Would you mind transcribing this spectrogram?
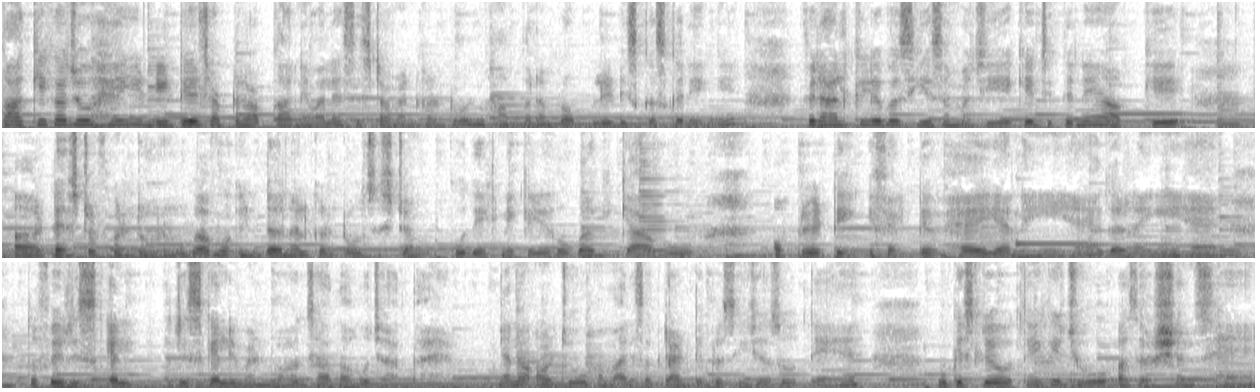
बाकी का जो है ये डिटेल चैप्टर आपका आने वाला है सिस्टम एंड कंट्रोल वहाँ पर हम प्रॉपरली डिस्कस करेंगे। फ़िलहाल के लिए बस ये समझिए कि जितने आपके टेस्ट ऑफ़ कंट्रोल होगा वो इंटरनल कंट्रोल सिस्टम को देखने के लिए होगा कि क्या वो ऑपरेटिंग इफ़ेक्टिव है या नहीं है। अगर नहीं है तो फिर रिस्क एल, रिस्क एलिमेंट बहुत ज़्यादा हो जाता है है ना? और जो हमारे सब सब्सटैंटिव प्रोसीजर्स होते हैं वो किस लिए होते हैं कि जो अजर्शंस हैं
